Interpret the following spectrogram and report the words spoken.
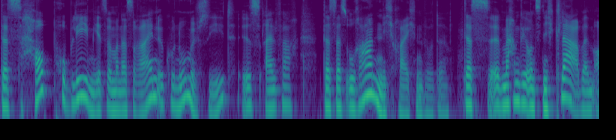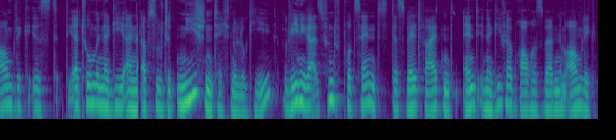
Das Hauptproblem jetzt, wenn man das rein ökonomisch sieht, ist einfach, dass das Uran nicht reichen würde. Das äh, machen wir uns nicht klar, aber im Augenblick ist die Atomenergie eine absolute Nischentechnologie. Weniger als fünf Prozent des weltweiten Endenergieverbrauches werden im Augenblick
